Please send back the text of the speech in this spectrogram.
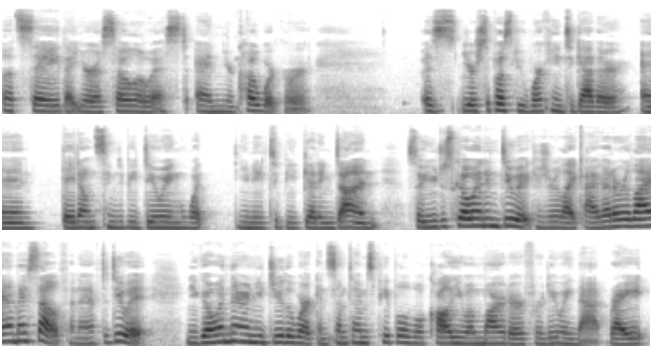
let's say that you're a soloist and your coworker is you're supposed to be working together and they don't seem to be doing what you need to be getting done. So you just go in and do it because you're like, I got to rely on myself and I have to do it. And you go in there and you do the work. And sometimes people will call you a martyr for doing that, right?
